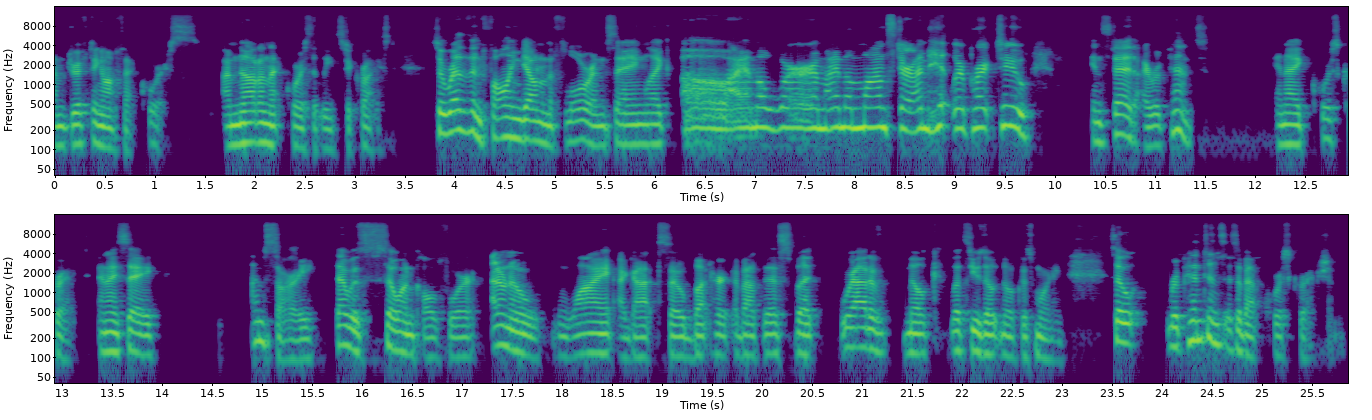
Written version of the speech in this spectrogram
I'm drifting off that course. I'm not on that course that leads to Christ. So rather than falling down on the floor and saying, like, oh, I am a worm, I'm a monster, I'm Hitler part two, instead, I repent and I course correct and I say, I'm sorry. That was so uncalled for. I don't know why I got so butthurt about this, but we're out of milk. Let's use oat milk this morning. So repentance is about course correction.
